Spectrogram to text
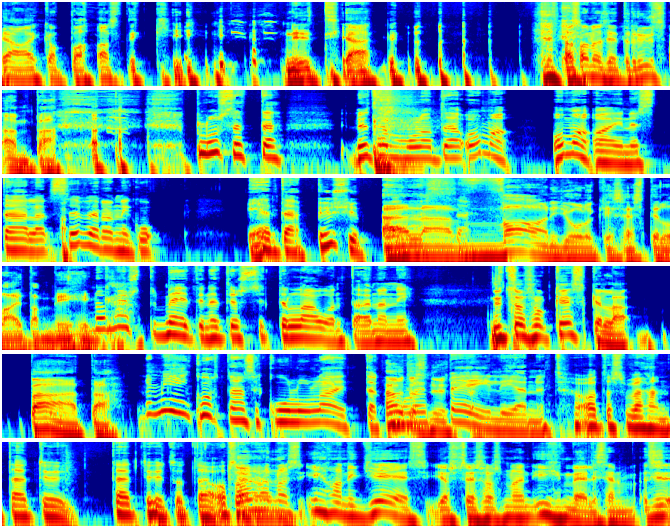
jää aika pahasti kiinni. Nyt jää kyllä. Mä sanoisin, että rysämpää. Plus, että nythän mulla on tämä oma, oma aines täällä sen verran niin kuin, eihän tämä pysy Älä päässä. vaan julkisesti laita No mihinkään. myös mietin, että jos sitten lauantaina, niin Nyt se on ollut keskellä päätä. no mihin kohtaan se kuuluu laittaa, kun Näytäs mulla ei nyt. peiliä nyt. Ootas vähän, täytyy, täytyy tota Toihan operoida. olisi ihan jees, jos se olisi noin ihmeellisen. Siis,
